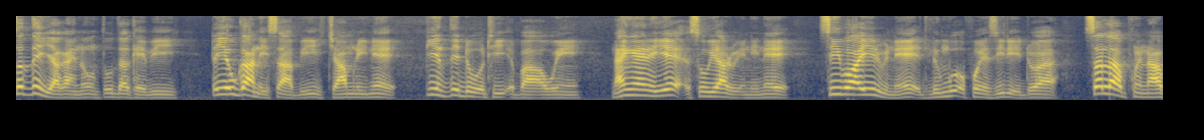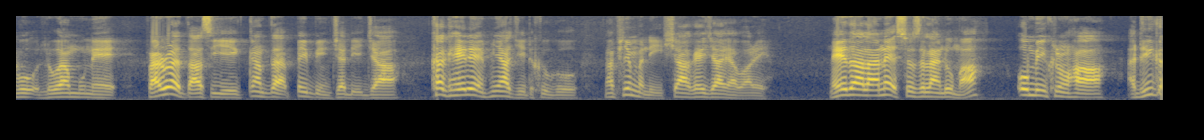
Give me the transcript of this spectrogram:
17ရာခိုင်နှုန်းတိုးတက်ခဲ့ပြီးတရုတ်ကနေစပြီးဂျာမနီနဲ့ပြင်သစ်တို့အထိအပါအဝင် နိုင်ငံတွေရဲ့အစိုးရတွေအနေနဲ့စီးပွားရေးတွေနဲ့လူမှုအဖွဲ့အစည်းတွေအတွက်ဆက်လက်ဖွင့်ထားဖို့လိုအပ်မှုနဲ့ ဗိုင်းရပ်သားစီရေးကန့်သက်ပိတ်ပင်ချက်တွေကြားခက်ခဲတဲ့မျှခြေတစ်ခုကိုမဖြစ်မနေရှာခဲ့ကြရပါတယ်။နယ်သာလန်နဲ့ဆွစ်ဇာလန်တို့မှာအိုမီခရွန်ဟာအဓိက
